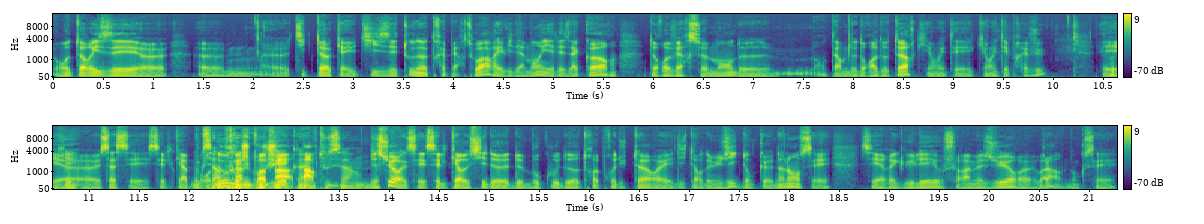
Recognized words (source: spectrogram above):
autorisé TikTok à utiliser tout notre répertoire. évidemment, il y a des accords de reversement de, en termes de droits d'auteur qui ont été qui ont été prévus. Et euh, ça, c'est le cas pour nous. mais je crois pas par, tout ça. Hein. Bien sûr, c'est le cas aussi de, de beaucoup d'autres producteurs et éditeurs de musique. Donc, euh, non, non, c'est régulé au fur et à mesure. Euh, voilà. Donc, c'est.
